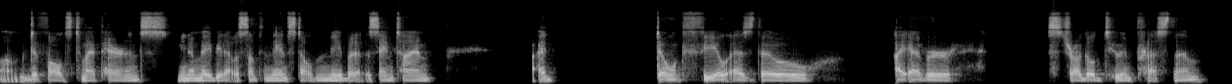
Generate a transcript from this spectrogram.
um, defaults to my parents. You know, maybe that was something they installed in me, but at the same time, I don't feel as though I ever struggled to impress them.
